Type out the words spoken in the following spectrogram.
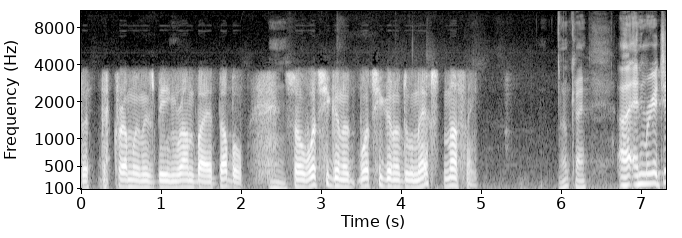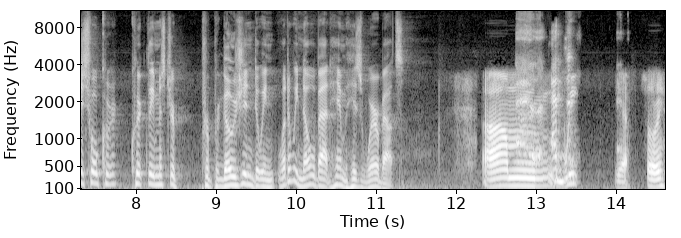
the, the Kremlin is being run by a double. Mm. So what's he gonna what's he gonna do next? Nothing. Okay, uh, and Maria, just real quick, quickly, Mr. Prigozhin, do we what do we know about him? His whereabouts? Um, uh, we, yeah, sorry.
